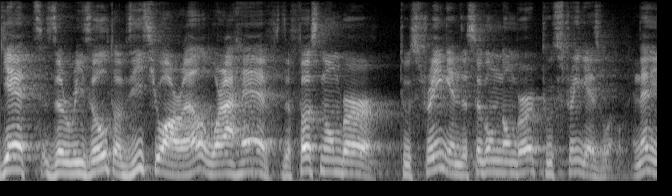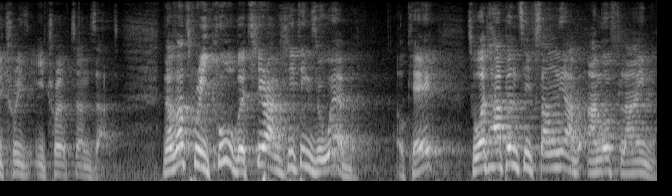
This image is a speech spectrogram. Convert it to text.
get the result of this URL where I have the first number to string and the second number to string as well. And then it, re it returns that. Now that's pretty cool, but here I'm hitting the web, okay? So what happens if suddenly I'm, I'm offline?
